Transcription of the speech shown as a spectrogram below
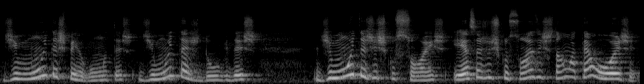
de muitas perguntas, de muitas dúvidas, de muitas discussões, e essas discussões estão até hoje.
